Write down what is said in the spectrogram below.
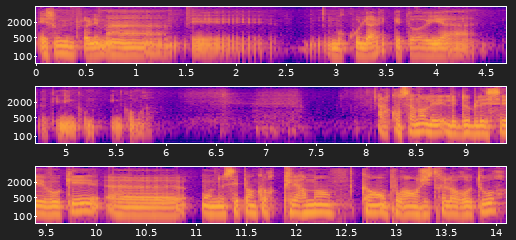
Es un problema eh, muscular que todavía lo concernant les, deux blessés évoqués, euh, on ne sait pas encore clairement quand on pourra enregistrer leur retour.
